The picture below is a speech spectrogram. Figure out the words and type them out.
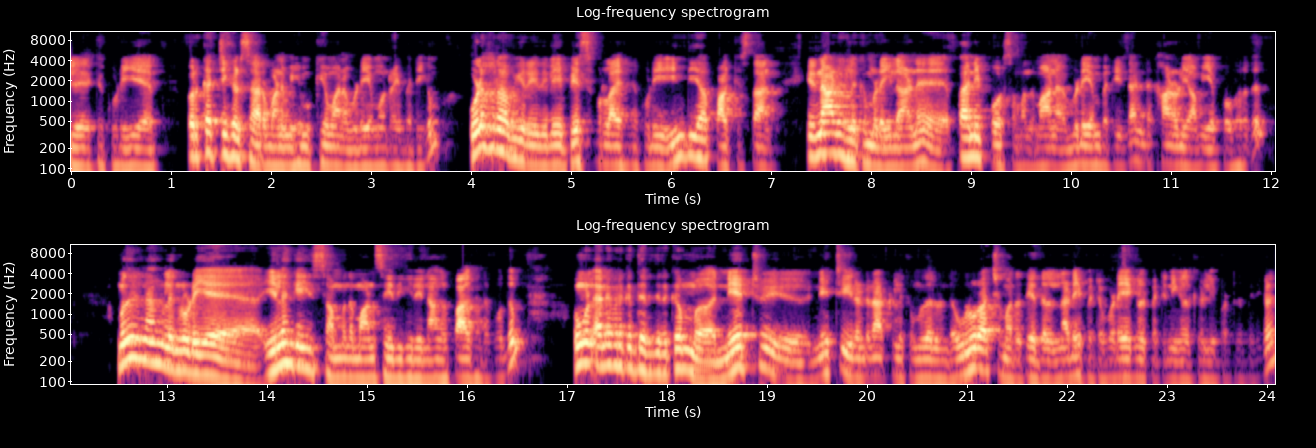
இருக்கக்கூடிய ஒரு கட்சிகள் சார்பான மிக முக்கியமான விடயம் ஒன்றை பற்றியும் உலகளாவிய ரீதியிலே பேசுபொருளாக இருக்கக்கூடிய இந்தியா பாகிஸ்தான் இரு நாடுகளுக்கும் இடையிலான பனிப்போர் சம்பந்தமான விடயம் பற்றி தான் இந்த காணொலி அமைய போகிறது. முதலில் நாங்கள் எங்களுடைய இலங்கை சம்பந்தமான செய்திகளை நாங்கள் பார்க்கின்ற போதும் உங்கள் அனைவருக்கும் தெரிந்திருக்கும் நேற்று நேற்று இரண்டு நாட்களுக்கு முதல் இந்த உள்ளூராட்சி மன்ற தேர்தல் நடைபெற்ற விடயங்கள் பற்றி நீங்கள் கேள்விப்பட்டிருப்பீர்கள்.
